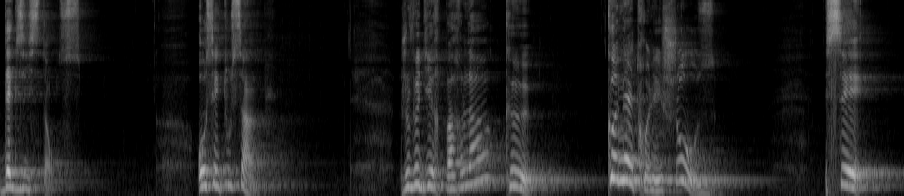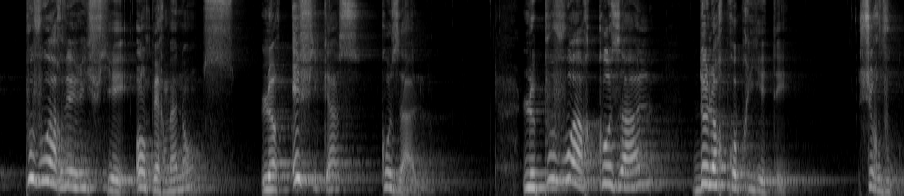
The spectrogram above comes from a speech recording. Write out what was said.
d'existence. Oh, c'est tout simple. Je veux dire par là que connaître les choses, c'est pouvoir vérifier en permanence leur efficace causale, le pouvoir causal de leur propriété sur vous.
